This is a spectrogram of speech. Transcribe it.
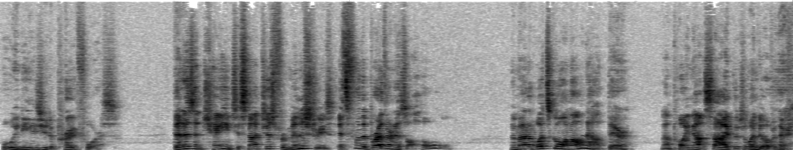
What we need is you to pray for us. That doesn't change. It's not just for ministries, it's for the brethren as a whole. No matter what's going on out there, and I'm pointing outside, there's a window over there. It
